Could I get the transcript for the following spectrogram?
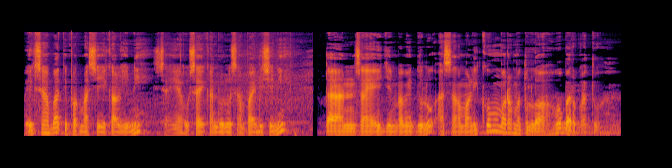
Baik sahabat, informasi kali ini saya usaikan dulu sampai di sini dan saya izin pamit dulu. Assalamualaikum warahmatullahi wabarakatuh.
